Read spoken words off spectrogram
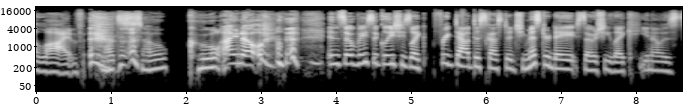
alive. That's so cool. I know. and so basically she's like freaked out, disgusted. She missed her date, so she like, you know, is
